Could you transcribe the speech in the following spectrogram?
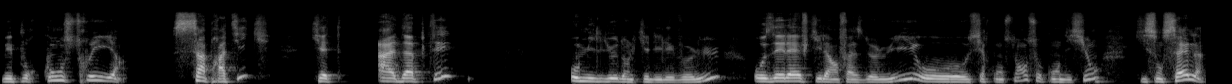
mais pour construire sa pratique qui est adaptée au milieu dans lequel il évolue, aux élèves qu'il a en face de lui, aux circonstances, aux conditions qui sont celles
